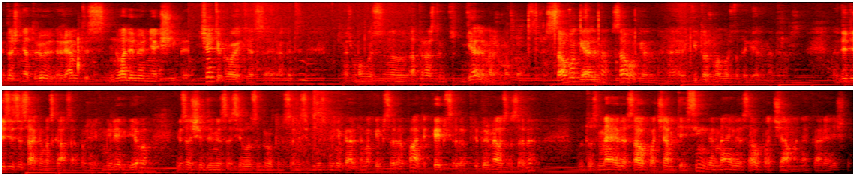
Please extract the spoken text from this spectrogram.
Kad aš neturiu remtis nuodėmė ir niekšybė. Čia tikroji tiesa yra, kad žmogus nu, atrastų gelmę žmogaus. Savo gelmę, savo gelmę, ne? ir kito žmogaus tada gelmę atras. Didysis įsakymas, ką sako, žiūrėk, mylėk Dievą, visą širdimi, visą sielą, suprotų, visomis jėgomis mylėk artimą kaip save patį, kaip save, tai pirmiausia save. Nu, tos meilė savo pačiam, teisinga meilė savo pačiam, ne ką reiškia.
